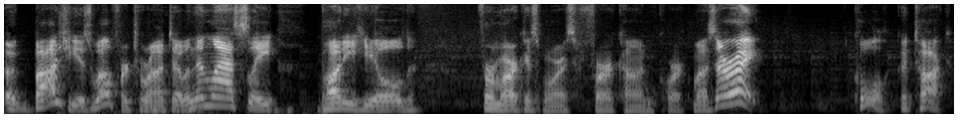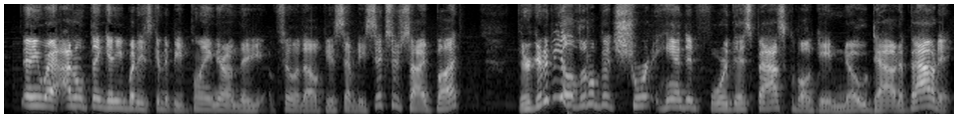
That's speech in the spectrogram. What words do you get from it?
Agbaji as well for Toronto. And then lastly, Buddy Hield for Marcus Morris, Furkan Korkmaz. All right. Cool. Good talk. Anyway, I don't think anybody's going to be playing there on the Philadelphia 76er side, but they're going to be a little bit short-handed for this basketball game, no doubt about it.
